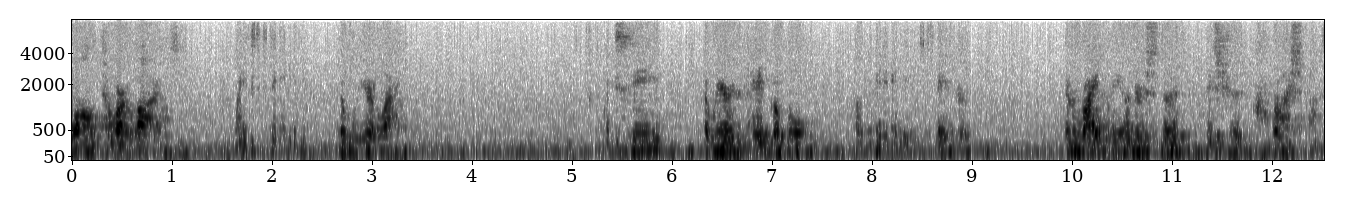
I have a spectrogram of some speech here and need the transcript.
law to our lives, we see that we are lacking. We see that we are incapable of meeting His standard. And rightly understood, this should crush us.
